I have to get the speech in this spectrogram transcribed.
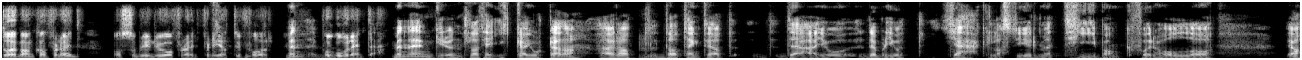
da er bankene fornøyd, og så blir du òg fornøyd fordi at du får, Men, får god rente. men en grunn til at jeg ikke har gjort det, da, er at Mm. da tenkte jeg at det jo Det blir jo et jækla styr med ti bankforhold og ja,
